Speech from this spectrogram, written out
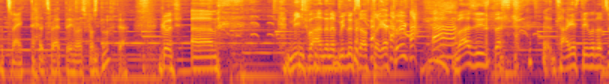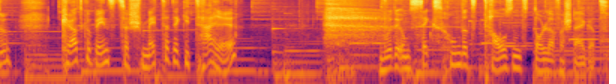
Der zweite. Der zweite, ich weiß fast durch, ja. Gut, ähm, nicht vorhandener Bildungsauftrag erfüllt. Was ist das Tagesthema dazu? Kurt Cobains zerschmetterte Gitarre wurde um 600.000 Dollar versteigert.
